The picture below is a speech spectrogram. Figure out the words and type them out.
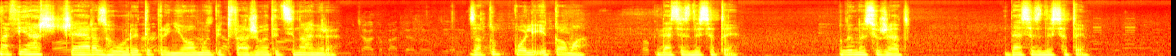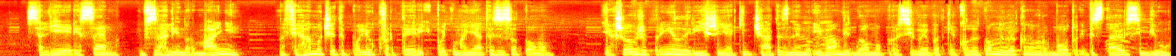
нафіга ще раз говорити при ньому і підтверджувати ці наміри. Затуп Полі і Тома 10 з 10. Вплив на сюжет 10 з 10. Сальєрі, Сем, взагалі нормальні? Нафіга мочити Полі в квартирі і потім ганятися за Томом? Якщо ви вже прийняли рішення кінчати з ними і вам відомо про всі випадки, коли Том не виконав роботу і підставив сім'ю,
